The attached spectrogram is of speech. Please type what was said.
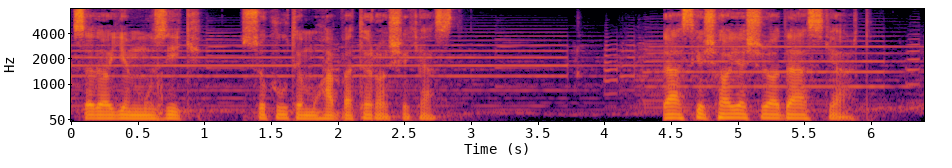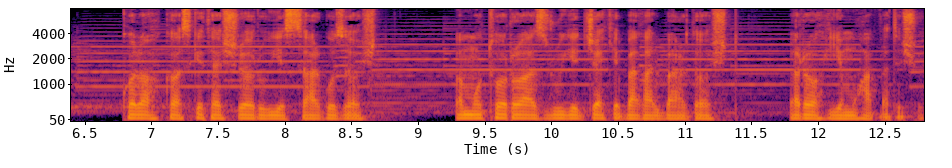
صدای موزیک سکوت محبته را شکست. دستکشهایش را دست کرد. کلاه کاسکتش را روی سر گذاشت و موتور را از روی جک بغل برداشت و راهی محبته شد.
